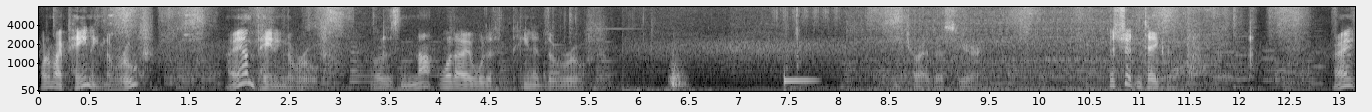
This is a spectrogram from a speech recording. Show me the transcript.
What am I painting? The roof? I am painting the roof. That is not what I would have painted the roof. Let me try this here. This shouldn't take long. Right?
